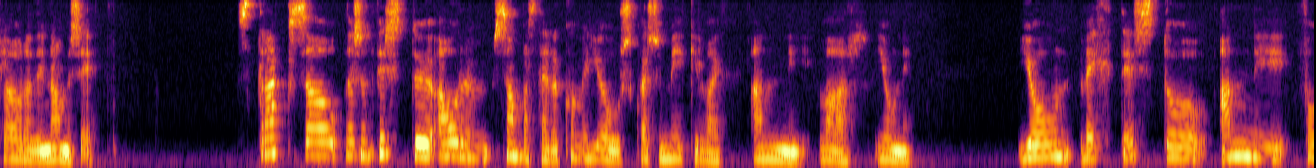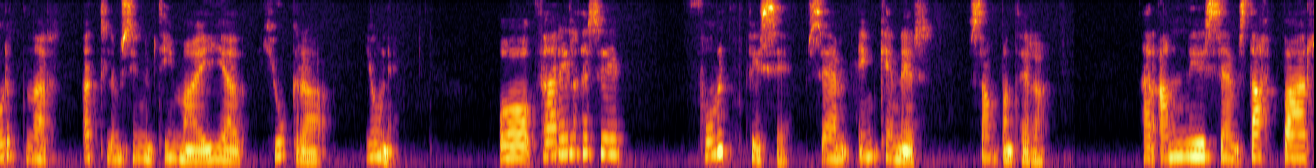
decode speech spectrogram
kláraði námi sitt. Strax á þessum fyrstu árum sambandstæra kom í ljós hversu mikilvæg Anni var Jóni. Jón veiktist og Anni fórnar öllum sínum tíma í að hjúgra Jóni. Og það er eiginlega þessi fórnfísi sem einkennir samband þeirra. Það er Anni sem stappar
